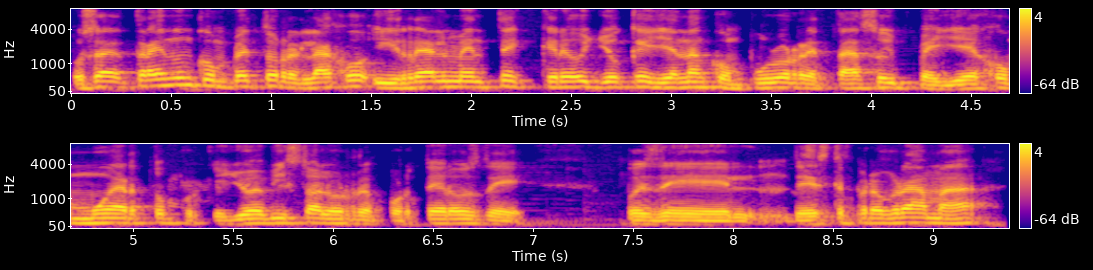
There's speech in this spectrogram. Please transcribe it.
O sea, traen un completo relajo y realmente creo yo que llenan con puro retazo y pellejo muerto, porque yo he visto a los reporteros de, pues de, de este programa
